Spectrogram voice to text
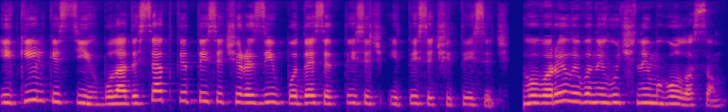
і кількість їх була десятки тисяч разів по десять тисяч і тисячі тисяч. Говорили вони гучним голосом:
